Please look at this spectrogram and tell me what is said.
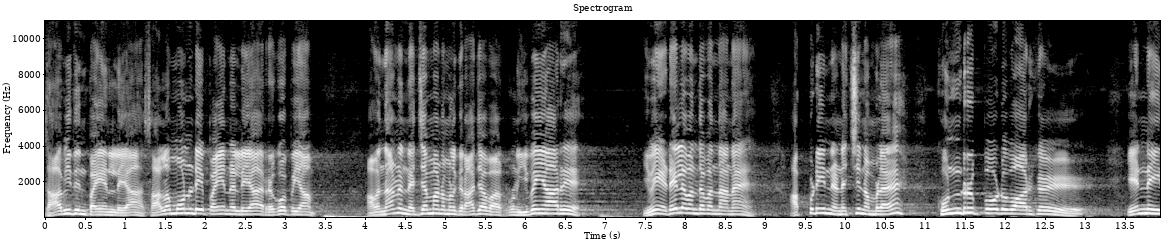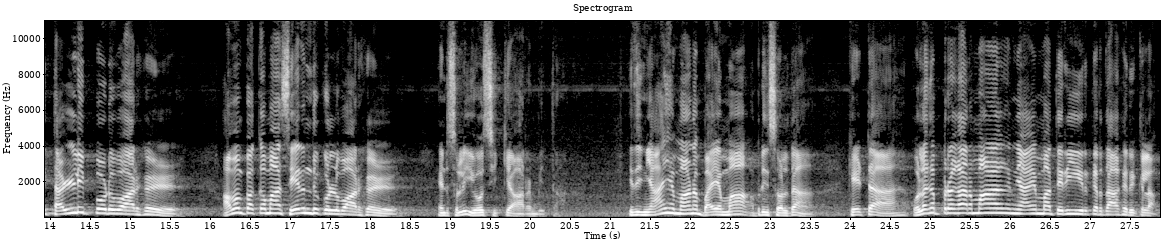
தாவீதின் பையன் இல்லையா? சாலமோனுடைய பையன் இல்லையா? ரெகோபியாம். அவன் தானே நிஜமாக நம்மளுக்கு ராஜாவாகணும். இவன் யாரு? இவன் இடையில வந்தவன் தானே. அப்படின்னு நினச்சி நம்மளை கொன்று போடுவார்கள். என்னை தள்ளி போடுவார்கள். அவன் பக்கமாக சேர்ந்து கொள்வார்கள் என்று சொல்லி யோசிக்க ஆரம்பித்தான். இது நியாயமான பயமா அப்படின்னு சொல்லிட்டான் கேட்டால் உலகப்பிரகாரமாக நியாயமாக தெரிய இருக்கிறதாக இருக்கலாம்.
